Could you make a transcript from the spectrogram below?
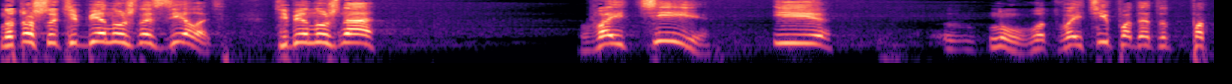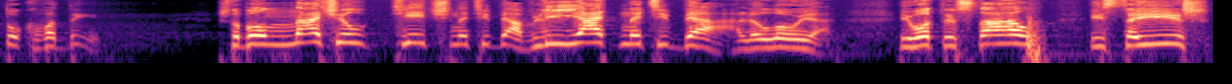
Но то, что тебе нужно сделать, тебе нужно войти и, ну, вот войти под этот поток воды, чтобы он начал течь на тебя, влиять на тебя. Аллилуйя. И вот ты встал и стоишь,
